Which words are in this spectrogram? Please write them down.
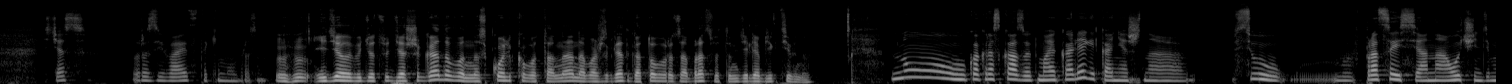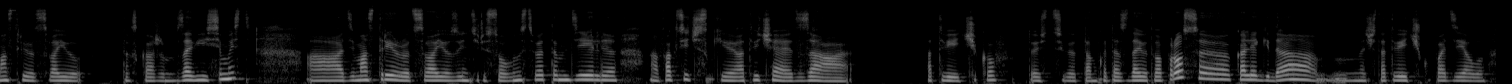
сейчас развивается таким образом. Угу. И дело ведет судья Шиганова. Насколько вот она, на ваш взгляд, готова разобраться в этом деле объективно? Ну, как рассказывают мои коллеги, конечно, всю в процессе она очень демонстрирует свою, так скажем, зависимость, демонстрирует свою заинтересованность в этом деле, а, фактически отвечает за ответчиков, то есть э, там, когда задают вопросы коллеги, да, значит, ответчику по делу,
